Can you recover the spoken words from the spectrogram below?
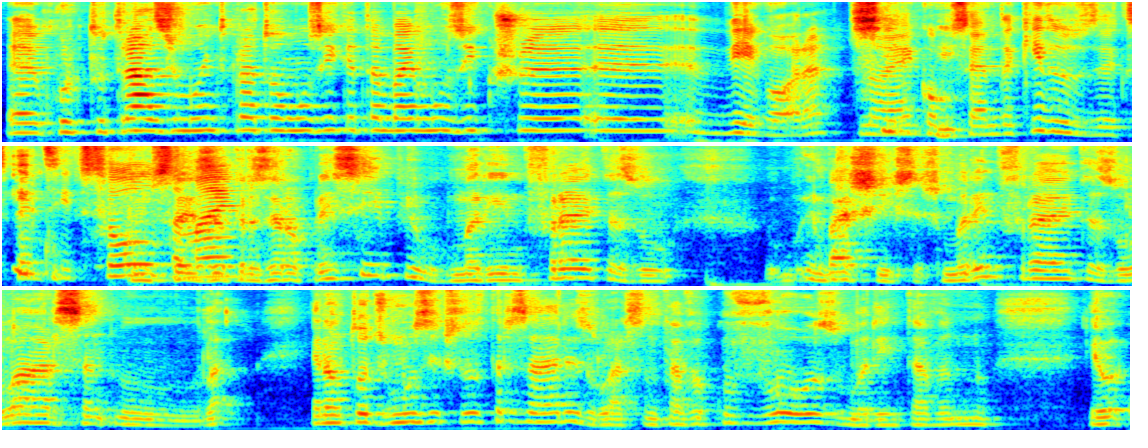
eh, porque tu trazes muito para a tua música também músicos eh, eh, de agora, não Sim, é? Como e- sendo aqui dos Expensive Soul comecei a também. trazer ao princípio o Marino de Freitas, o, o embaixistas, o Marino de Freitas, o Larson, o, eram todos músicos de outras áreas. O Larson estava com o Veloso, o Marino estava no. Eu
